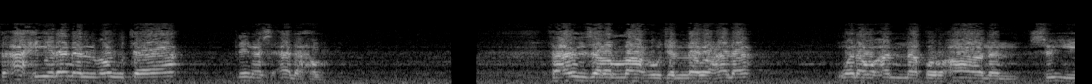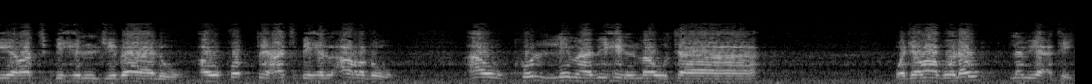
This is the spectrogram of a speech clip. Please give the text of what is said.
فأحي لنا الموتى لنسألهم. فأنزل الله جل وعلا ولو أن قرآنا سيرت به الجبال أو قطعت به الأرض أو كلم به الموتى. وجواب لو لم يأتي.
